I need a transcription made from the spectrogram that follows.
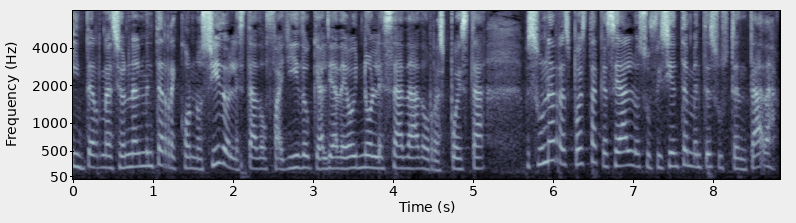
internacionalmente reconocido el Estado fallido que al día de hoy no les ha dado respuesta, pues una respuesta que sea lo suficientemente sustentada.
